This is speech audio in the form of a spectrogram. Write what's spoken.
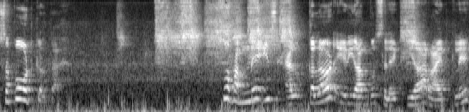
सपोर्ट करता है। तो हमने इस कलर्ड एरिया को सिलेक्ट किया राइट क्लिक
